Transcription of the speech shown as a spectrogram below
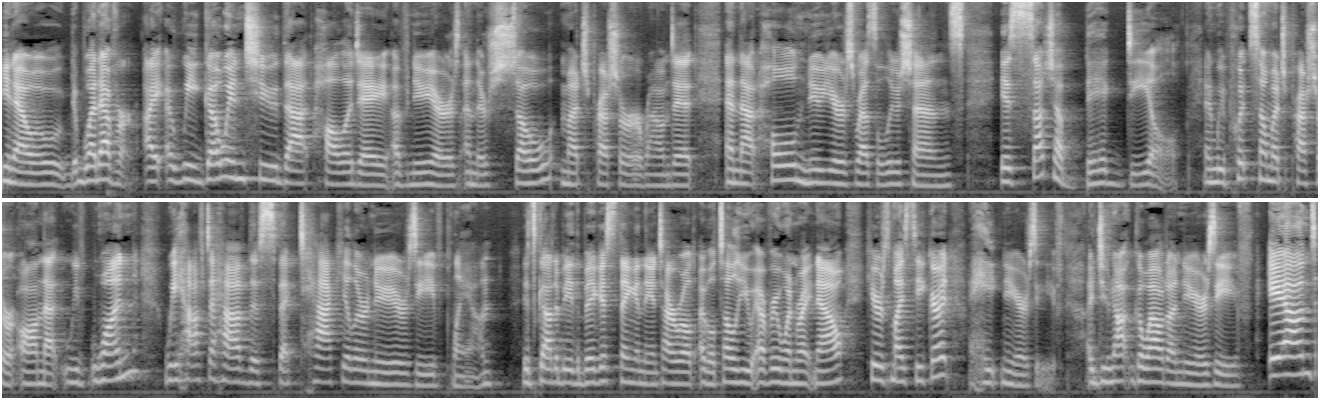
you know, whatever. I we go into that holiday of New Year's and there's so much pressure around it. And that whole New Year's resolutions is such a big deal and we put so much pressure on that we've one we have to have this spectacular new year's eve plan it's got to be the biggest thing in the entire world. I will tell you, everyone, right now. Here's my secret I hate New Year's Eve. I do not go out on New Year's Eve. And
